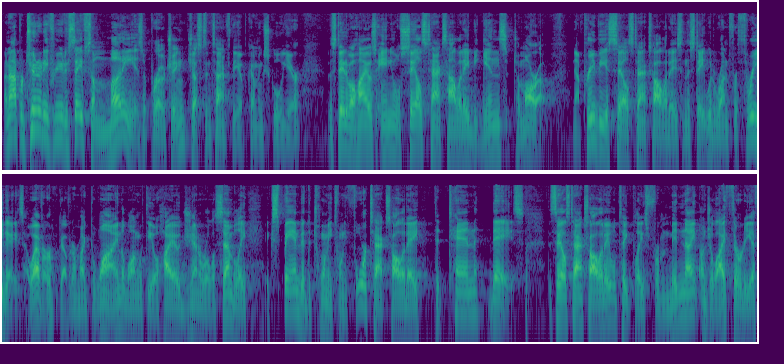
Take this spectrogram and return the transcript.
An opportunity for you to save some money is approaching just in time for the upcoming school year. The state of Ohio's annual sales tax holiday begins tomorrow. Now, previous sales tax holidays in the state would run for three days. However, Governor Mike DeWine, along with the Ohio General Assembly, expanded the 2024 tax holiday to 10 days. The sales tax holiday will take place from midnight on July 30th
